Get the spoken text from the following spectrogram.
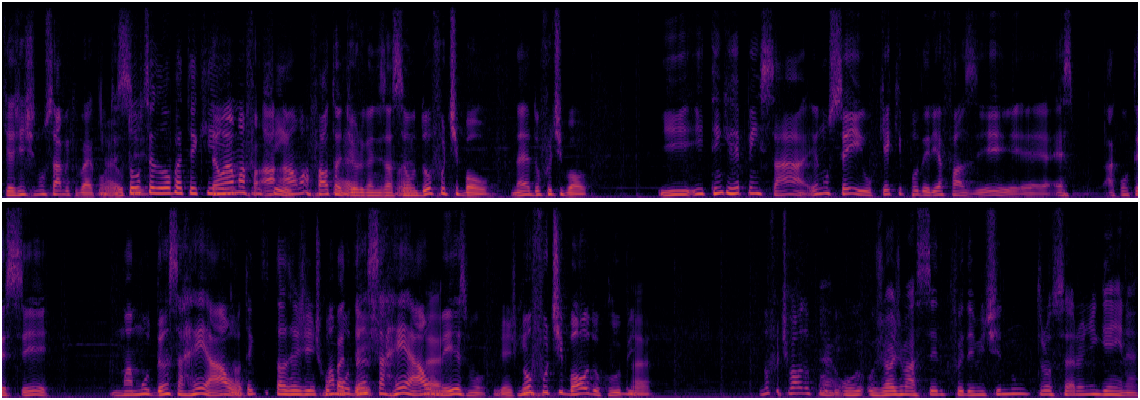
que a gente não sabe o que vai É, acontecer. o torcedor vai ter que. Então é uma, enfim, há uma falta de é, organização é. do futebol, né? Do futebol. E, e tem que repensar. Eu não sei o que que poderia fazer é, acontecer uma mudança real, não, tem que trazer gente uma competente. mudança real É. mesmo Gente que- no futebol do clube. É. No futebol do É, clube. o, o Jorge Macedo, que foi demitido, não trouxeram ninguém, né?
